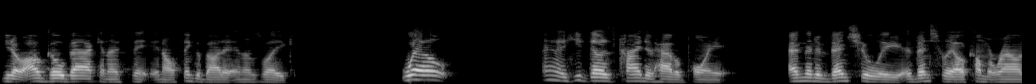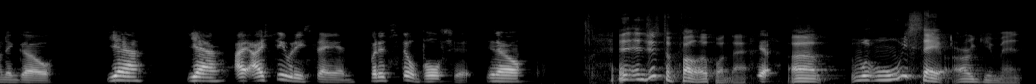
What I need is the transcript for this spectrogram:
you know, I'll go back and I think and I'll think about it and I was like, well, eh, he does kind of have a point. And then eventually, eventually I'll come around and go, yeah, yeah, I, I see what he's saying, but it's still bullshit, you know? And, and just to follow up on that, Yeah. uh, when, when we say argument,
